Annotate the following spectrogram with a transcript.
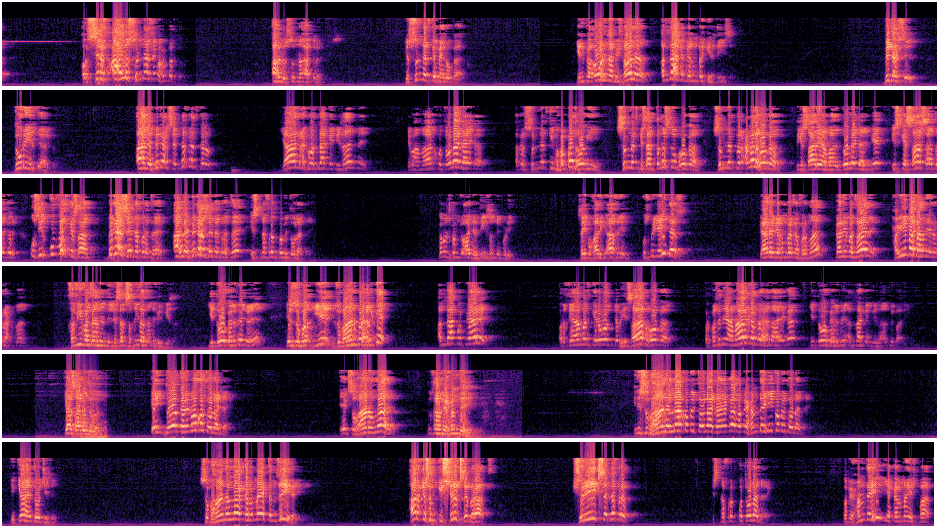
اور صرف اہل سننا سے محبت کرو۔ اہل سننا اہل جو سنت کے پیروکار جن کا اوڑھنا بچھونا اللہ کے پیغمبر کی حدیث ہے۔ بدر سے دوری اختیار کرو۔ اہل بدر سے نفرت کرو۔ یاد رکھو اللہ کے میزان میں جب امال کو تولا جائے گا۔ اگر سنت کی محبت ہوگی، سنت کے ساتھ تمسک ہوگا، سنت پر عمل ہوگا، تو یہ سارے امال تولے جائیں گے۔ اس کے ساتھ ساتھ اگر اسی قوت کے ساتھ بدر سے نفرت ہے، اہل بدر سے نفرت ہے، اس نفرت کو بھی تولا جائے۔ گا کم از کم جو آج حدیث ہم نے پڑھی، صحیح بخاری کا آخری، اس میں یہی درس۔ ہے پیارے پیغمبر کا فرمان کالی متان حبیبت الرحمان خفیفت یہ دو کلمے جو ہیں، یہ زبان یہ زبان پر ہلکے، اللہ کو پیارے۔ اور قیامت کے روز جب حساب ہوگا اور بدن اعمال کا مرحلہ آئے گا، یہ دو کلمے اللہ کے میزان میں باری کیا ثابت ہوا؟ کہ ان دو کلموں کو تولا جائے۔ ایک سبحان اللہ ہے، دوسرا بحمد ہی۔ یعنی سبحان اللہ کو بھی تولا جائے گا وہ بحمد ہی کو بھی تولا جائے۔ گا یہ کیا ہے دو چیزیں؟ سبحان اللہ کلمہ تنظیم ہے۔ ہر قسم کی شرک سے برات شریک سے نفرت، اس نفرت کو تولا جائے گا۔ اب ہم ہی یہ کلمہ اس بات،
